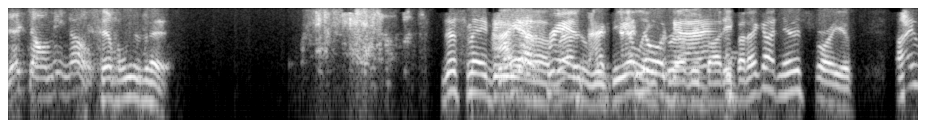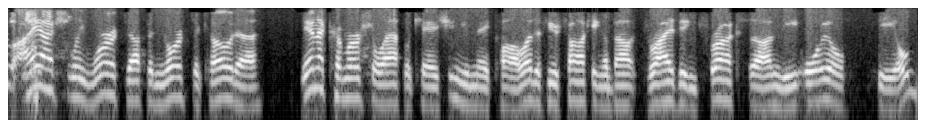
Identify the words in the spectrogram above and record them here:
They're telling me no. Simple as that. This may be I uh, rather revealing for everybody, but I got news for you. I, I actually worked up in North Dakota in a commercial application, you may call it, if you're talking about driving trucks on the oil fields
